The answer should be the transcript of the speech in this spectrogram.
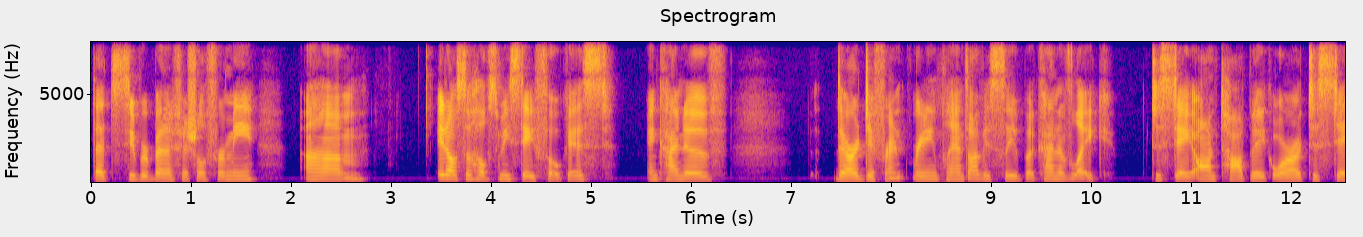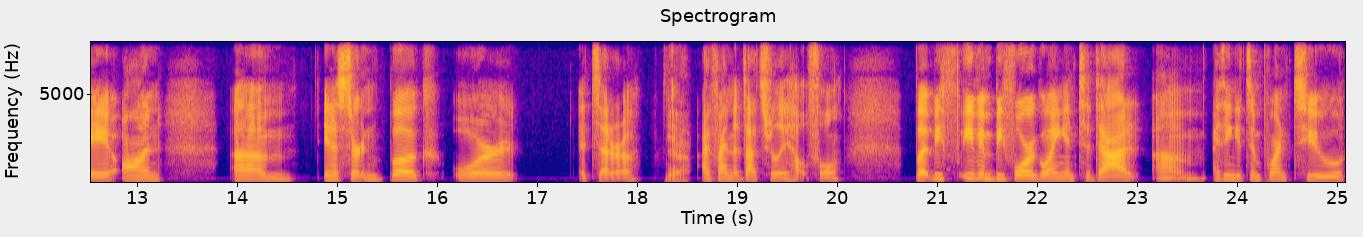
that's super beneficial for me. Um it also helps me stay focused and kind of there are different reading plans obviously but kind of like to stay on topic or to stay on um in a certain book or etc Yeah. i find that that's really helpful but bef- even before going into that um i think it's important to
